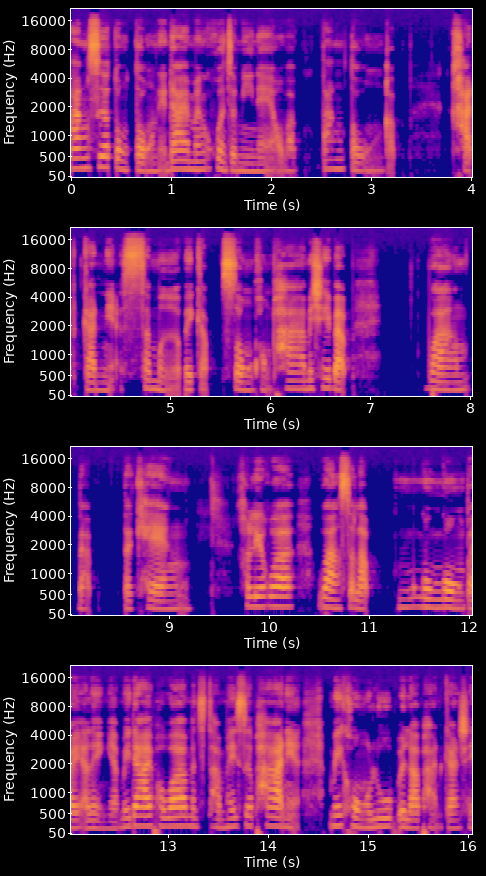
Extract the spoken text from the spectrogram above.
ตั้งเสื้อตรงๆเนี่ยได้มันก็ควรจะมีแนวแบบตั้งตรงกับขัดกันเนี่ยเสมอไปกับทรงของผ้าไม่ใช่แบบวางแบบตะแคงเขาเรียกว่าวางสลับงงๆไปอะไรเงี้ยไม่ได้เพราะว่ามันจะทำให้เสื้อผ้าเนี่ยไม่คงรูปเวลาผ่านการใช้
